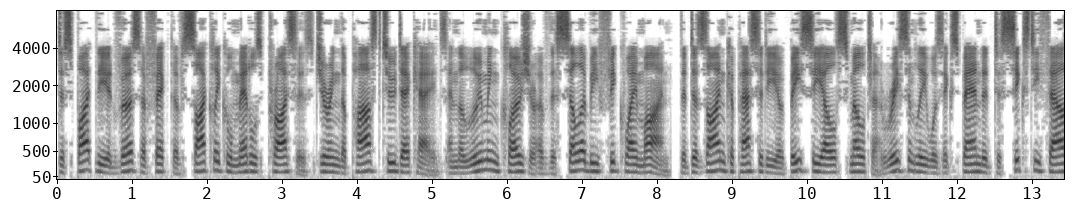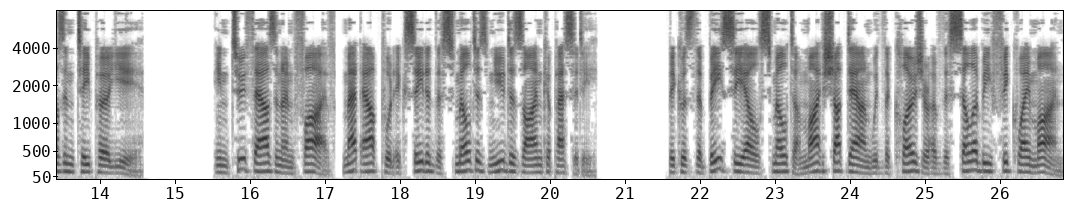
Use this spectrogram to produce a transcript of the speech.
Despite the adverse effect of cyclical metals prices during the past two decades and the looming closure of the Selebi Phikwe mine, the design capacity of BCL smelter recently was expanded to 60,000 T per year. In 2005, matte output exceeded the smelter's new design capacity. Because the BCL smelter might shut down with the closure of the Selebi Phikwe mine.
